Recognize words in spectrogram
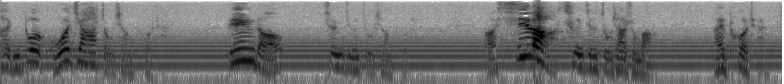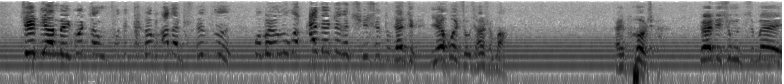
很多国家走向破产，冰岛曾经走向破产，啊，希腊曾经走向什么来破产。今天美国政府的可怕的赤字，我们如果按照这个趋势走下去，也会走向什么来破产。各位弟兄姊妹，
